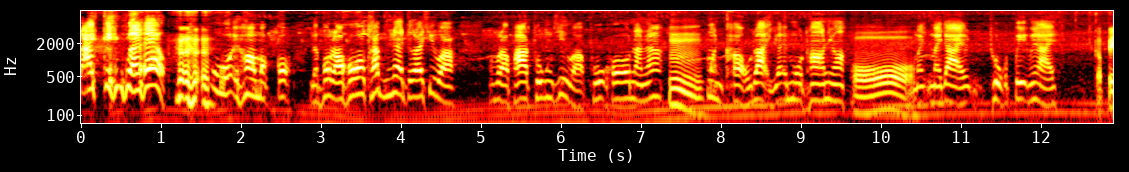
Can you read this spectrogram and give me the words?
ตายกิ่งมาแล้วโอ้ยห้ามาเกาะ แล้วพอเราโฮทับเนี่ยเจออะไรที่ว่าเราพาทุงที่ว่าผูกคอนั่นนะอืมมันเข้าได้ยไอ้หมดหาเนี่ยโอ้ไม่ไม่ได้ถูกกะปิไม่ได้กะปิ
